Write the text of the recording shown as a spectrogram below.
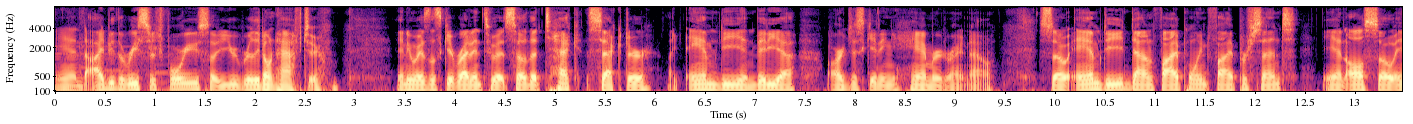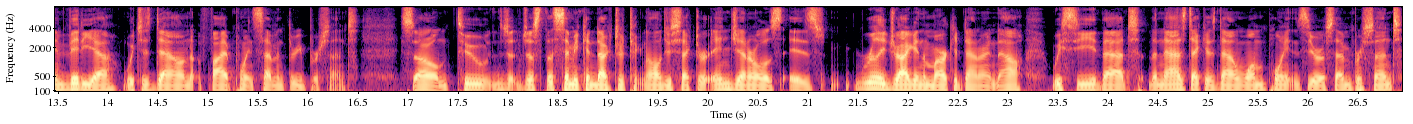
and I do the research for you, so you really don't have to. Anyways, let's get right into it. So, the tech sector, like AMD, Nvidia, are just getting hammered right now. So, AMD down 5.5% and also Nvidia, which is down 5.73%. So, to just the semiconductor technology sector in general is, is really dragging the market down right now. We see that the Nasdaq is down 1.07%.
